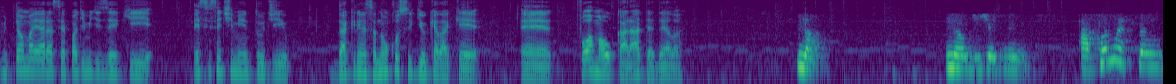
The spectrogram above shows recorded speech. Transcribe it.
Então, Mayara, você pode me dizer que esse sentimento de da criança não conseguir o que ela quer é, forma o caráter dela? Não. Não, de jeito nenhum. A formação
